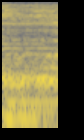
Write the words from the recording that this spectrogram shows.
Amen.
